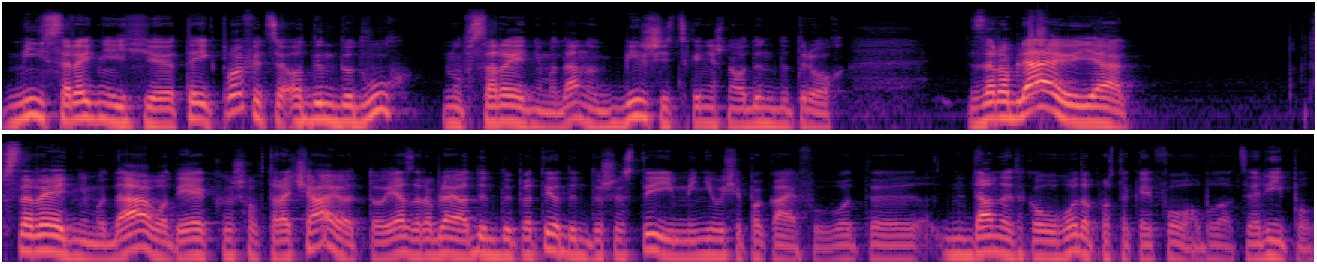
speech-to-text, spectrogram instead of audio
мій середній е, take profit це 1 до 2, ну в середньому, да, ну більшість, звісно, 1 до 3. Заробляю я в середньому, да, от я якщо втрачаю, то я заробляю 1 до 5, 1 до 6, і мені ще по кайфу. От е, недавно така угода просто кайфова була, це Ripple.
